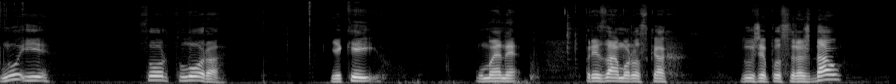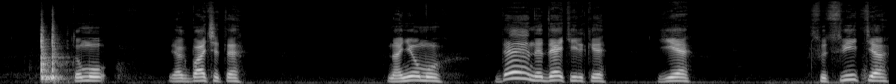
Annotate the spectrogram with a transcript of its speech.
Ну і сорт Лора, який у мене при заморозках дуже постраждав. Тому, як бачите, на ньому де-не-де тільки є суцвіття.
